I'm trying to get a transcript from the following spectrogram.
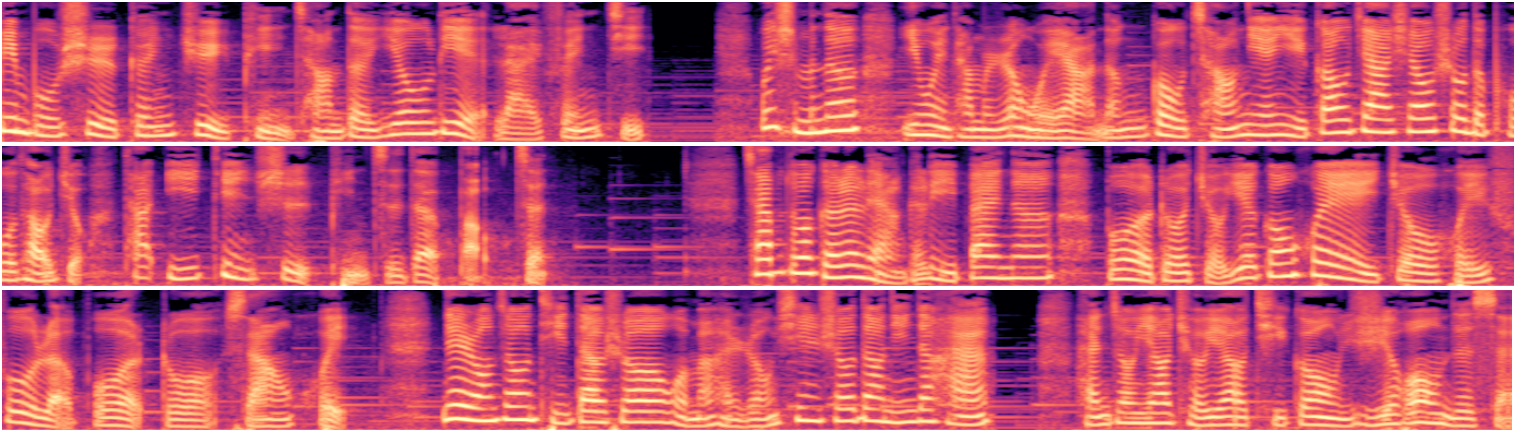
并不是根据品尝的优劣来分级。为什么呢？因为他们认为啊，能够常年以高价销售的葡萄酒，它一定是品质的保证。差不多隔了两个礼拜呢，波尔多酒业工会就回复了波尔多商会。内容中提到说，我们很荣幸收到您的函，函中要求要提供 Gironde 省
